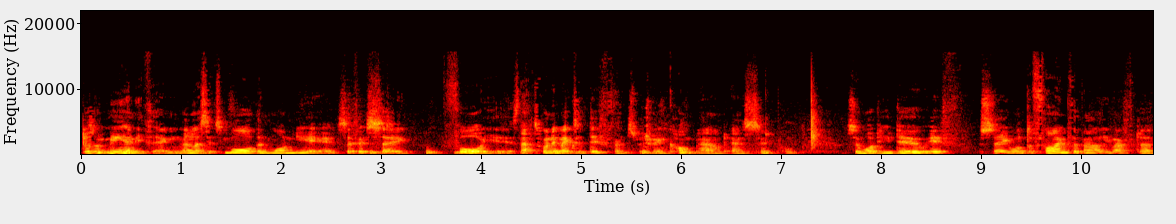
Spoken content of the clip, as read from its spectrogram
doesn't mean anything unless it's more than one year. So if it's, say, four years, that's when it makes a difference between compound and simple. So what do you do if, say, you want to find the value after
